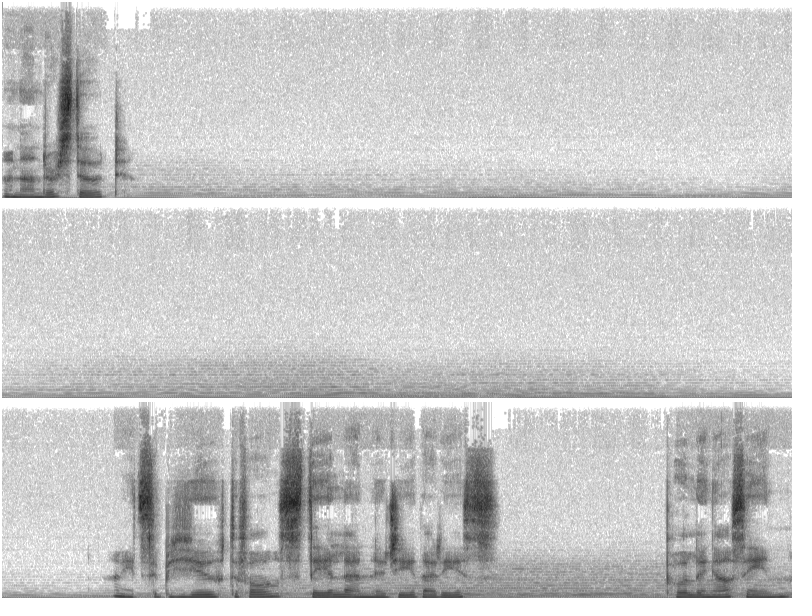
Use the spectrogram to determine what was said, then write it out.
and understood. It's a beautiful, still energy that is pulling us in.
